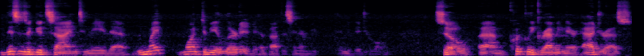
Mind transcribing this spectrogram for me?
this is a good sign to me that we might want to be alerted about this individual. So um, quickly grabbing their address,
